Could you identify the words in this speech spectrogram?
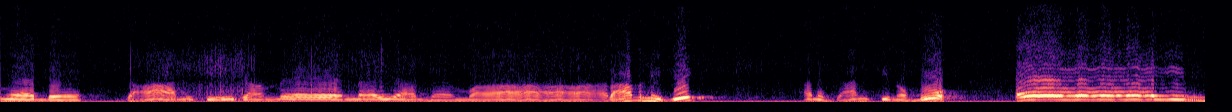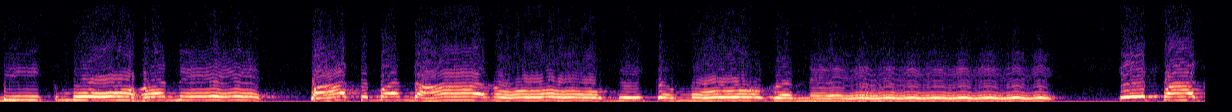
ને જાનકી રમે નયનમાં રામની બીક અને જાનકી નો મોહ એ બીક મોહને પાત બંધાણો બીક મોહને. એ પાત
